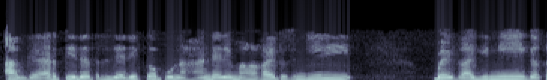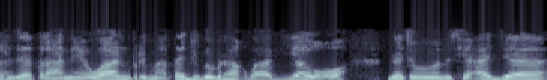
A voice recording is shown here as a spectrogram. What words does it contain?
agar tidak terjadi kepunahan dari makaka itu sendiri. Baik lagi nih, ke kesejahteraan hewan, primata juga berhak bahagia loh, gak cuma manusia aja.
